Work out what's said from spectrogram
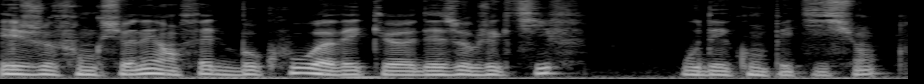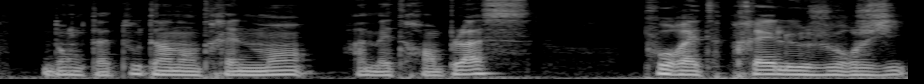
et je fonctionnais en fait beaucoup avec euh, des objectifs ou des compétitions. Donc tu as tout un entraînement à mettre en place pour être prêt le jour J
